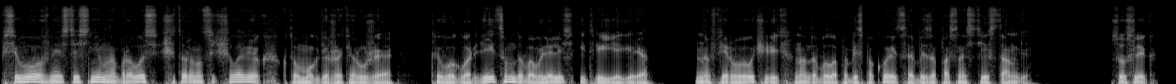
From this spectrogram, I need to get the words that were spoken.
Всего вместе с ним набралось 14 человек, кто мог держать оружие. К его гвардейцам добавлялись и три егеря. Но в первую очередь надо было побеспокоиться о безопасности Станги. «Суслик,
